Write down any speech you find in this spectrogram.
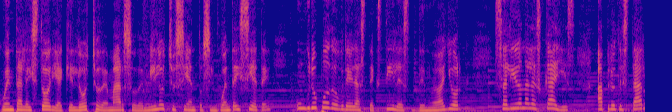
Cuenta la historia que el 8 de marzo de 1857, un grupo de obreras textiles de Nueva York salieron a las calles a protestar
